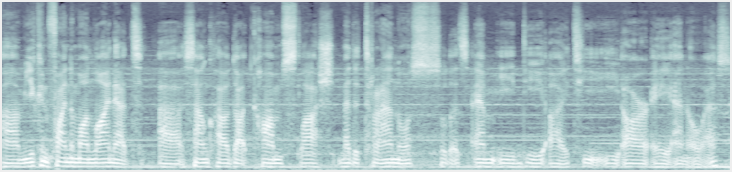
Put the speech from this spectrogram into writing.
Um, you can find them online at uh, soundcloud.com slash mediteranos. So that's M E D I T E R A N O S.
